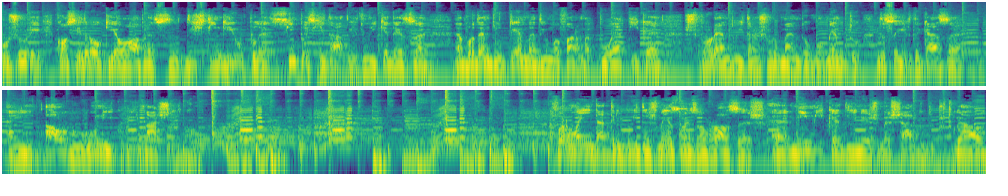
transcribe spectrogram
O júri considerou que a obra se distinguiu pela simplicidade e delicadeza, abordando o tema de uma forma poética, explorando e transformando o momento de sair de casa em algo único e mágico. Foram ainda atribuídas menções honrosas a Mímica de Inês Machado, de Portugal,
